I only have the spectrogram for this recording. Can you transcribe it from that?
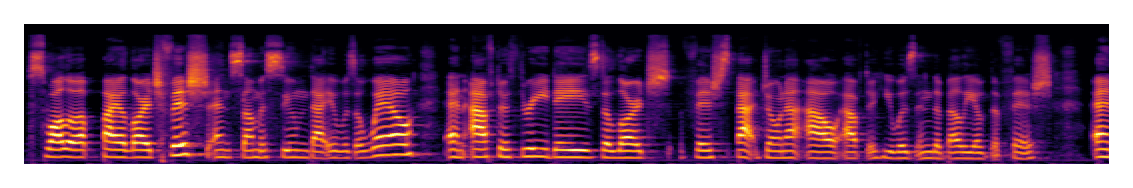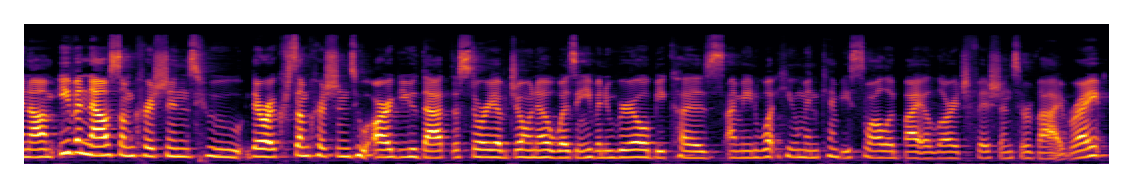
swallowed up by a large fish, and some assumed that it was a whale. And after three days, the large fish spat Jonah out after he was in the belly of the fish. And um, even now, some Christians who, there are some Christians who argue that the story of Jonah wasn't even real because, I mean, what human can be swallowed by a large fish and survive, right?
